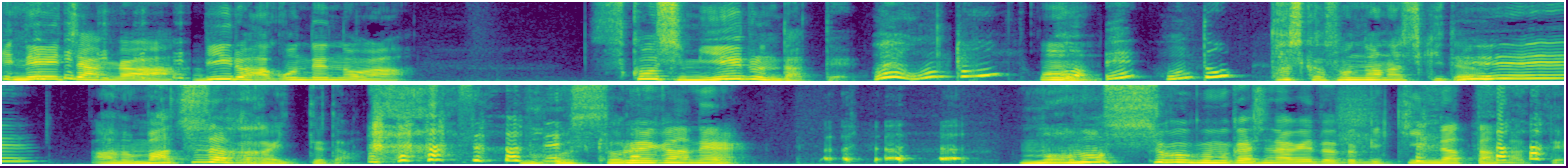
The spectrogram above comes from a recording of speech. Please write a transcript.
い姉ちゃんが ビール運んでんのが少し見えるんだって。え、本当？うんあえ、本当？確かそんな話聞いたよ。ええ。あの、松坂が言ってた。もうそれがね、ものすごく昔投げた時気になったんだって。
